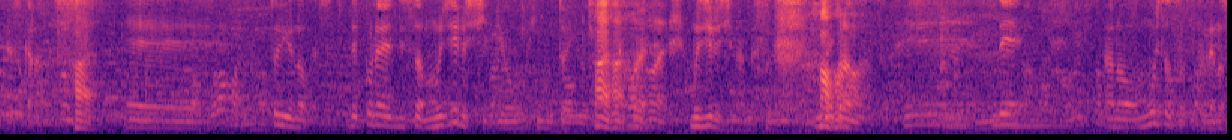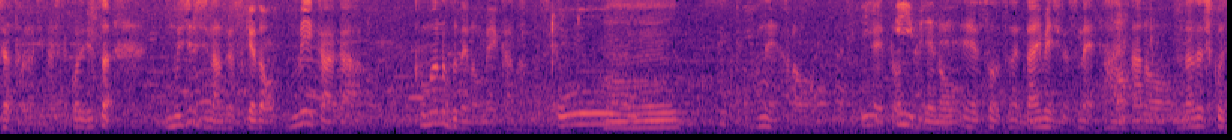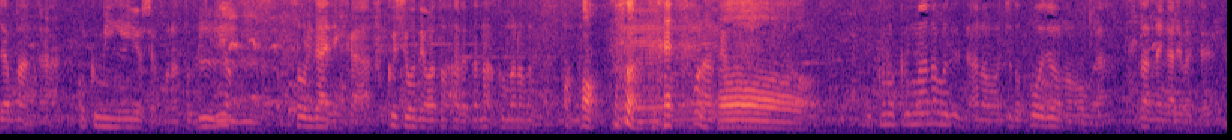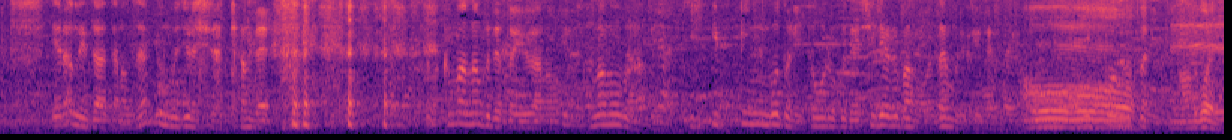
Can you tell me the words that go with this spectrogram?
てですから、はいえーというのです。でこれ実は無印良品という無印なんです。はあノーブランドなんですよ。ねであのもう一つ筆のセットがありましてこれ実は無印なんですけどメーカーが熊野筆のメーカーなんですよ。ねあのいいいい筆のえーそうですね代名詞ですね、あのなでしこジャパンが国民栄誉賞をもらった時に、総理大臣が副賞で渡されたのは熊野筆だったんですあそうなんですね。そうなんですよ。おでこの熊野筆あのちょっと工場の方が残念がありまして選んでいただいたの全部無印だったんでちょっと熊野筆というあの熊野筆ってい一品ごとに登録でシリアル番号が全部についてるんですよ。一本ずつに。ーすごい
